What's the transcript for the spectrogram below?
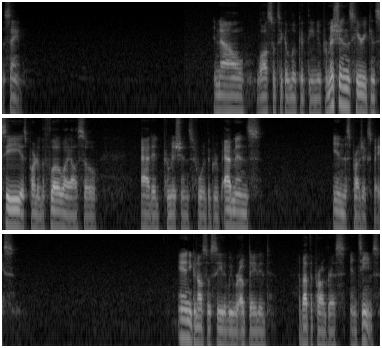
the same. And now we'll also take a look at the new permissions. Here you can see as part of the flow, I also added permissions for the group admins in this project space. And you can also see that we were updated about the progress in Teams.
